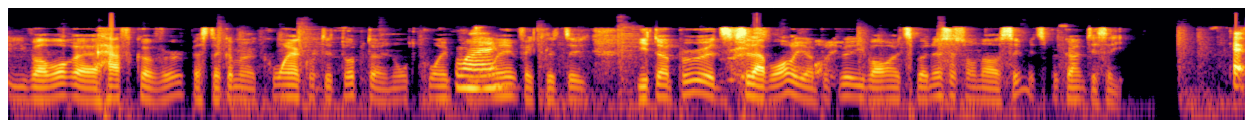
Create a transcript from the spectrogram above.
Il va avoir euh, half cover, parce que t'as comme un coin à côté de toi, puis t'as un autre coin plus Ouais. loin. Fait que là, t'es- il est un peu euh, difficile à voir, il, a un peu plus, il va avoir un petit bonus à son AC, mais tu peux quand même t'essayer. Ok.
